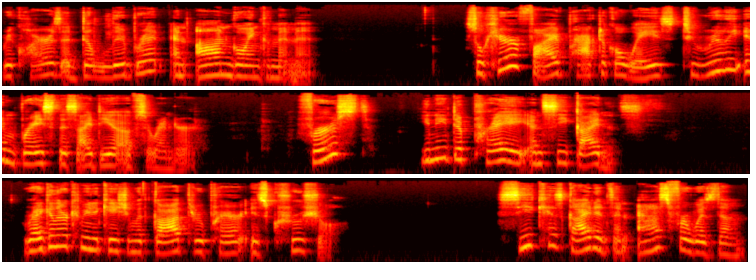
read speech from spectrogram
requires a deliberate and ongoing commitment. So, here are five practical ways to really embrace this idea of surrender. First, you need to pray and seek guidance. Regular communication with God through prayer is crucial. Seek His guidance and ask for wisdom,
